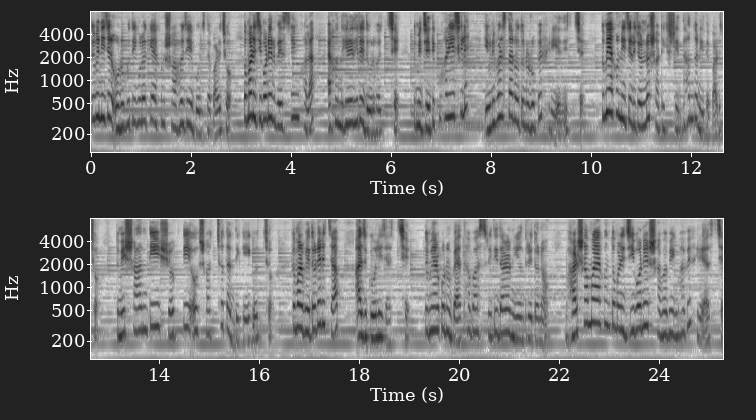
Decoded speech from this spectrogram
তুমি নিজের অনুভূতিগুলোকে এখন সহজেই বুঝতে পারছ। তোমার জীবনের বিশৃঙ্খলা এখন ধীরে ধীরে দূর হচ্ছে। তুমি যেটুকু হারিয়েছিলে ইউনিভার্স তা নতুন রূপে ফিরিয়ে দিচ্ছে। তুমি এখন নিজের জন্য সঠিক সিদ্ধান্ত নিতে পারছ। তুমি শান্তি, শক্তি ও স্বচ্ছতার দিকে এগোচ্ছ। তোমার ভেতরের চাপ আজ গলে যাচ্ছে। তুমি আর কোনো ব্যথা বা স্মৃতি দ্বারা নিয়ন্ত্রিত নও। ভারসাম্য এখন তোমার জীবনের স্বাভাবিকভাবে ফিরে আসছে।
